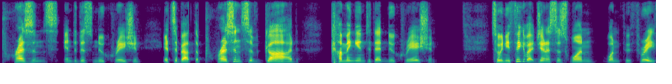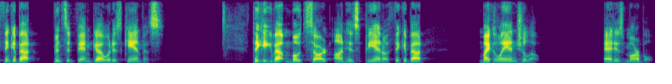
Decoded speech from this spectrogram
presence into this new creation. It's about the presence of God coming into that new creation. So when you think about Genesis 1 1 through 3, think about Vincent van Gogh at his canvas. Thinking about Mozart on his piano. Think about Michelangelo at his marble.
